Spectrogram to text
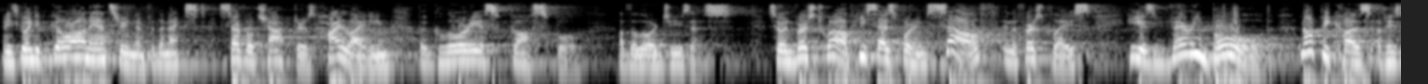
and he's going to go on answering them for the next several chapters, highlighting the glorious gospel of the Lord Jesus. So in verse 12, he says for himself, in the first place, he is very bold, not because of his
